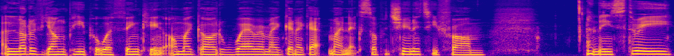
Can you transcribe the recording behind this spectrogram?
a lot of young people were thinking, oh my God, where am I going to get my next opportunity from? And these three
